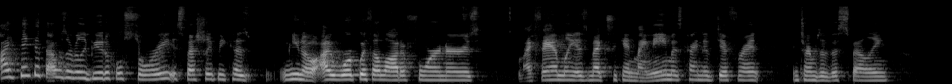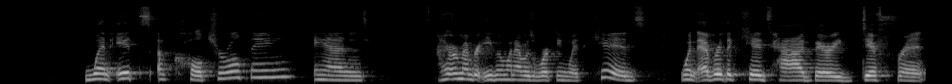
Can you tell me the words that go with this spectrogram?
I think that that was a really beautiful story, especially because, you know, I work with a lot of foreigners. My family is Mexican. My name is kind of different in terms of the spelling. When it's a cultural thing and I remember even when I was working with kids, whenever the kids had very different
